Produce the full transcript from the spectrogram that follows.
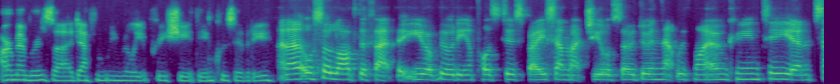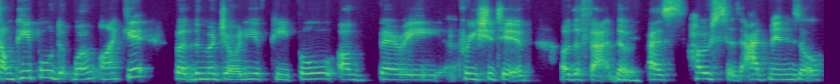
our members uh, definitely really appreciate the inclusivity. And I also love the fact that you are building a positive space. I'm actually also doing that with my own community. And some people that won't like it, but the majority of people are very appreciative of the fact that mm. as hosts as admins or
